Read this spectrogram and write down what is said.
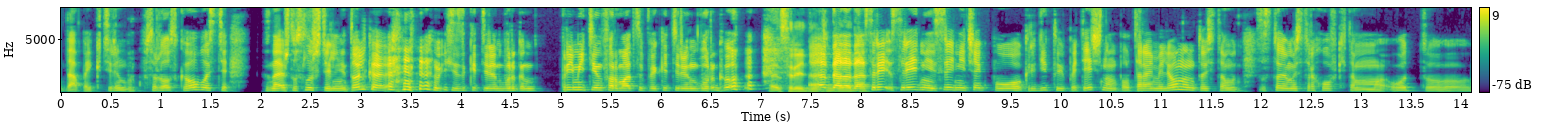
да, по Екатеринбургу, в Свердловской области, знаю, что слушатели не только из Екатеринбурга, но примите информацию по Екатеринбургу. Это средний. Да-да-да, средний, средний чек по кредиту ипотечному полтора миллиона, ну, то есть там вот стоимость страховки там от э,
